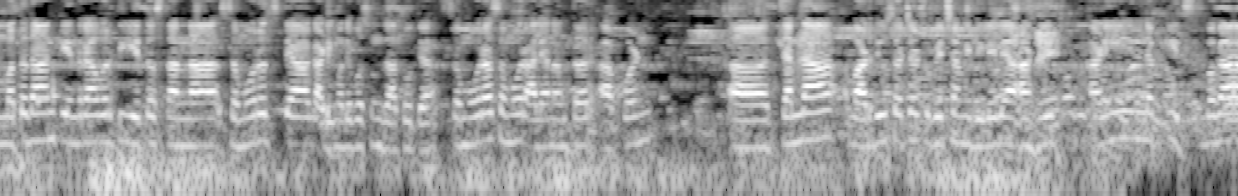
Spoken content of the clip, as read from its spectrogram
मतदान केंद्रावरती येत असताना समोरच त्या गाडीमध्ये बसून जात होत्या. समोरासमोर आल्यानंतर आपण त्यांना वाढदिवसाच्या शुभेच्छा मी दिलेल्या आहेत. आणि नक्कीच बघा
